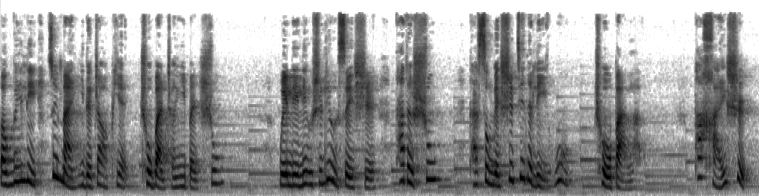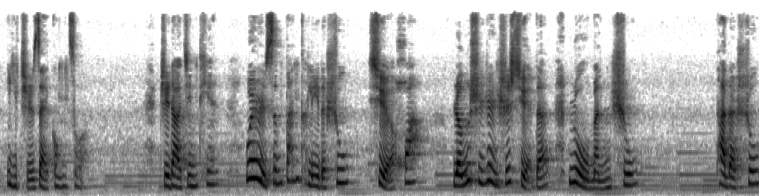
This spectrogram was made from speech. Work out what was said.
把威利最满意的照片出版成一本书。威利六十六岁时，他的书《他送给世界的礼物》出版了。他还是一直在工作，直到今天。威尔森·班特利的书《雪花》仍是认识雪的入门书。他的书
